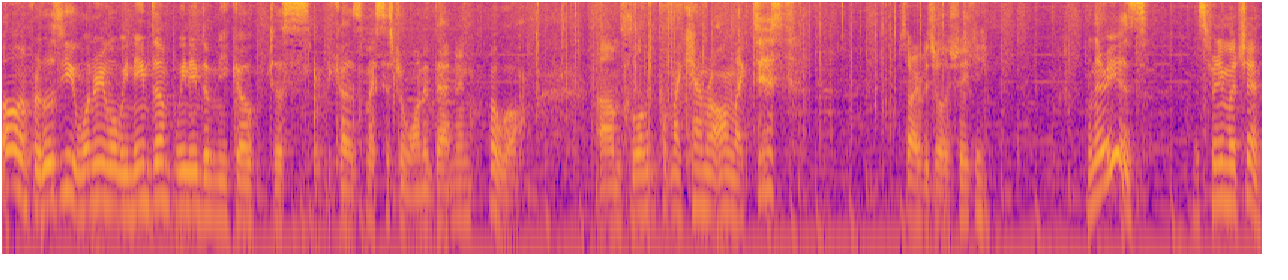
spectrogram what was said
Oh, and for those of you wondering what we named him, we named him Nico, just because my sister wanted that, and oh well. Um, so let me put my camera on like this. Sorry if it's really shaky. And there he is. That's pretty much him.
